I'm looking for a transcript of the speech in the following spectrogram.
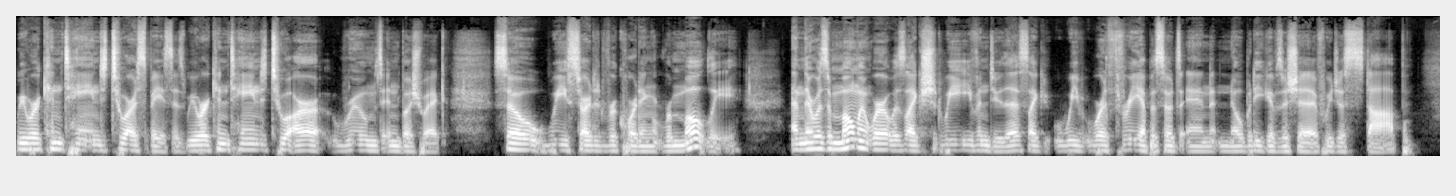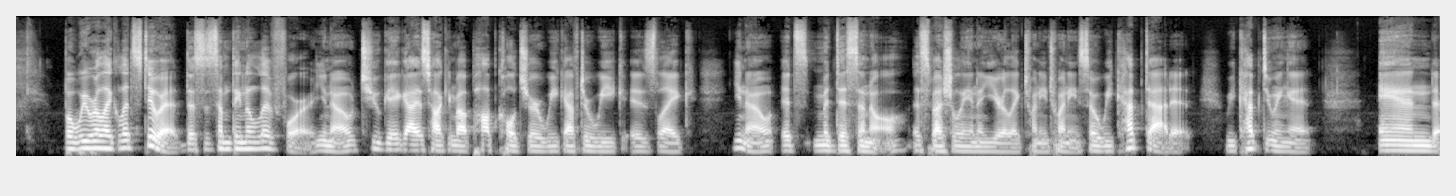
we were contained to our spaces. We were contained to our rooms in Bushwick. So we started recording remotely. And there was a moment where it was like, should we even do this? Like we we're three episodes in, nobody gives a shit if we just stop. But we were like, let's do it. This is something to live for, you know. Two gay guys talking about pop culture week after week is like, you know, it's medicinal, especially in a year like 2020. So we kept at it. We kept doing it. And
